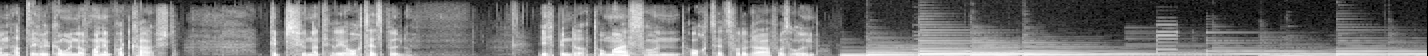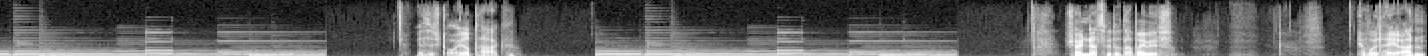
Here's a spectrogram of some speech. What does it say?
und herzlich willkommen auf meinem Podcast Tipps für natürliche Hochzeitsbilder. Ich bin der Thomas und Hochzeitsfotograf aus Ulm. Es ist euer Tag. Schön, dass du wieder dabei bist. Ihr wollt heiraten?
